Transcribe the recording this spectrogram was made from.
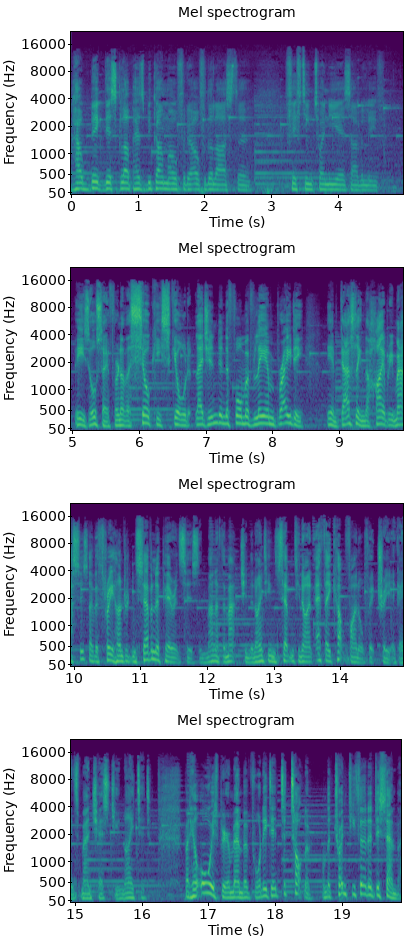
how big this club has become over the over the last uh, 15, 20 years, I believe. These also for another silky skilled legend in the form of Liam Brady. Liam dazzling the Highbury masses over 307 appearances and man of the match in the 1979 FA Cup final victory against Manchester United. But he'll always be remembered for what he did to Tottenham on the 23rd of December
